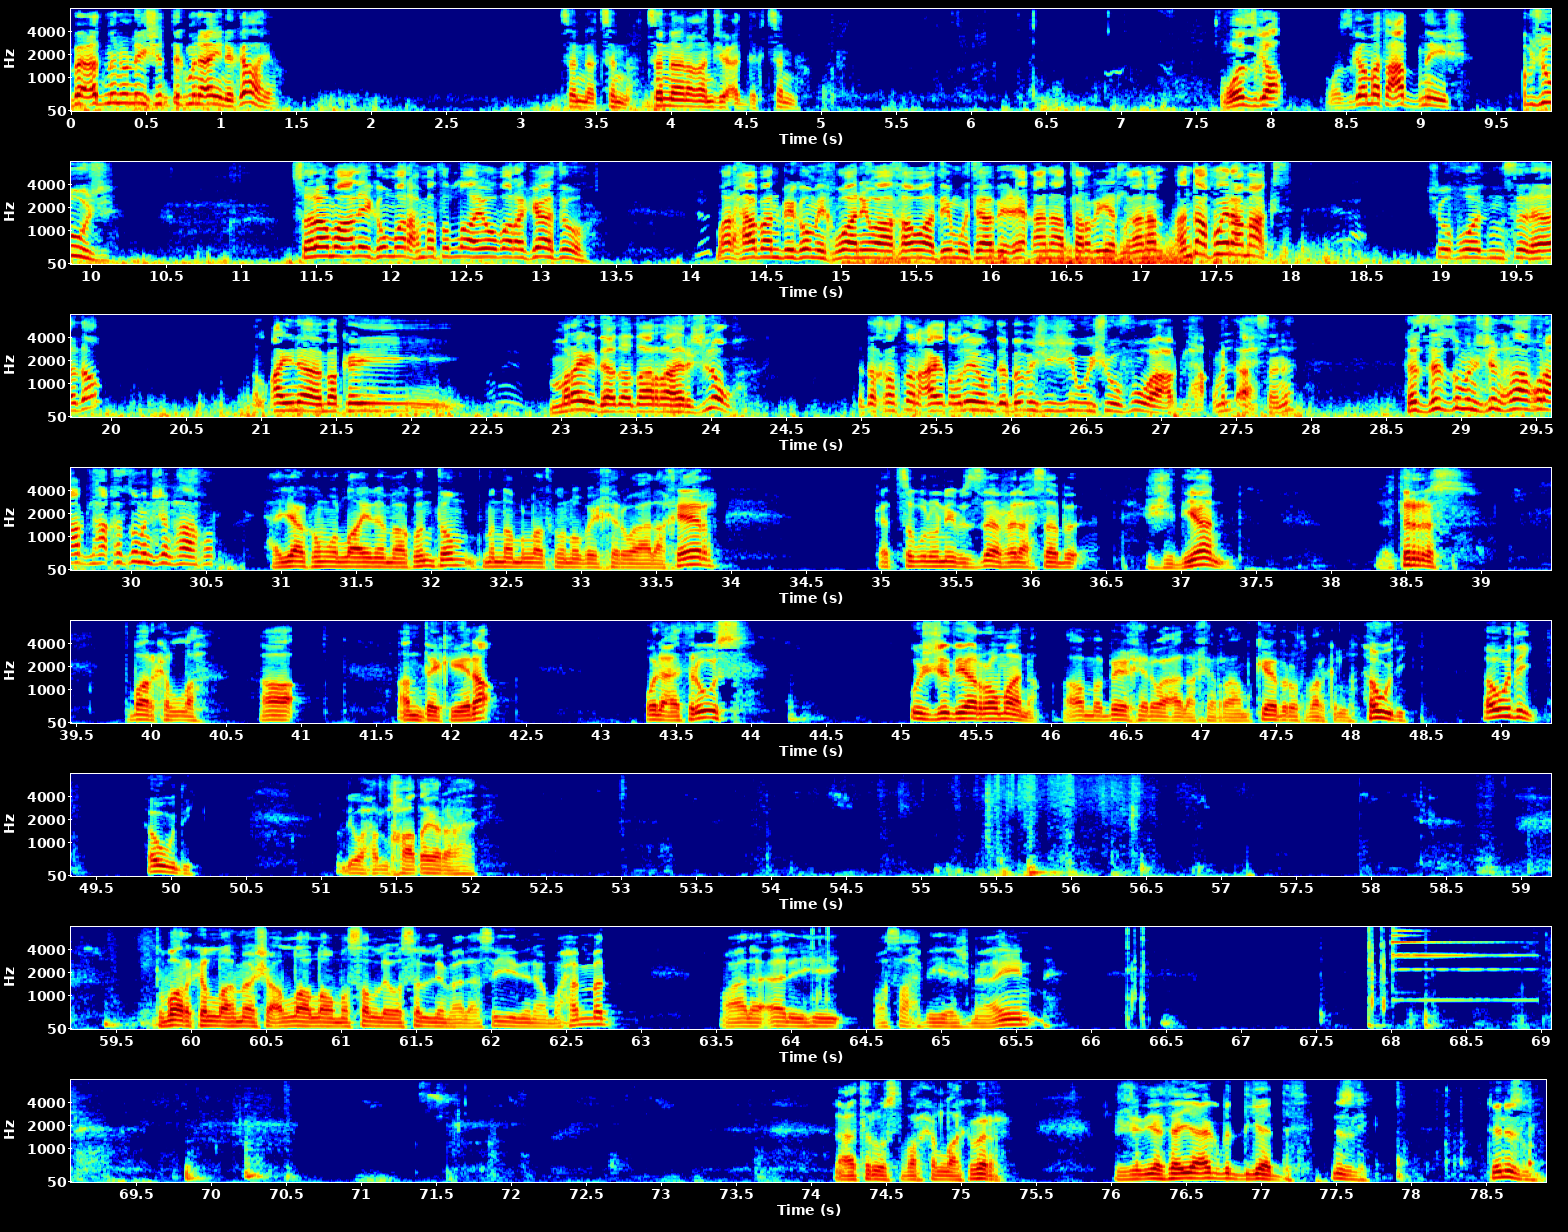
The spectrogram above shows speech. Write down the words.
وبعد منه اللي يشدك من عينك؟ ها يا. تسنى تسنى تسنى أنا غنجي عندك تسنى. وزقة وزقة ما تعضنيش. بجوج. السلام عليكم ورحمة الله وبركاته. مرحبا بكم إخواني وأخواتي متابعي قناة تربية الغنم. عندها فويرة ماكس. شوفوا هذا النسر هذا. لقيناه ما كي مريض هذا ضاره رجلو. هذا خاصنا نعيطوا لهم دابا باش يجيو يشوفوها عبد الحق من الأحسن هز هزوا من الجنح الآخر عبد الحق هزوا من الجنح الآخر. حياكم الله أينما كنتم. نتمنى من الله تكونوا بخير وعلى خير. كتسولوني بزاف على حساب الجديان العترس. تبارك الله. ها أنتكيرا والعتروس والجدية الرومانة هما بخير وعلى خير راهم كبروا تبارك الله. هودي هودي هودي. هذه واحد الخطيرة هذه. تبارك الله ما شاء الله. اللهم صل وسلم على سيدنا محمد وعلى آله وصحبه أجمعين. العتروس تبارك الله كبر الجديات هي عقب الدقادة نزلي. تنزلي.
